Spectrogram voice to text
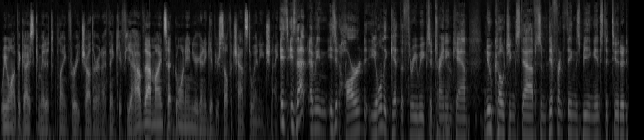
we want the guys committed to playing for each other. And I think if you have that mindset going in, you're going to give yourself a chance to win each night. Is, is that, I mean, is it hard? You only get the three weeks of training yeah. camp, new coaching staff, some different things being instituted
